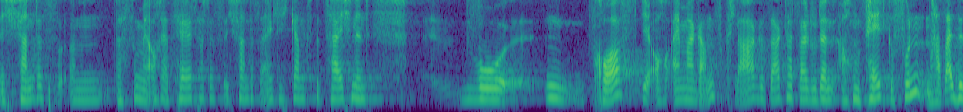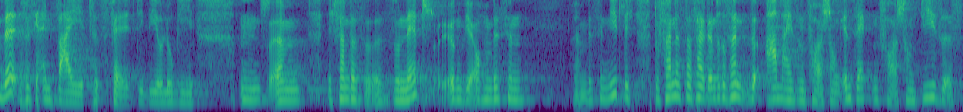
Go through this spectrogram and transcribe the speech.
ich fand es, ähm, was du mir auch erzählt hattest, ich fand es eigentlich ganz bezeichnend, wo ein Prof dir auch einmal ganz klar gesagt hat, weil du dann auch ein Feld gefunden hast. Also ne, es ist ja ein weites Feld, die Biologie. Und ähm, ich fand das so nett, irgendwie auch ein bisschen, ja, ein bisschen niedlich. Du fandest das halt interessant, so Ameisenforschung, Insektenforschung, dieses,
